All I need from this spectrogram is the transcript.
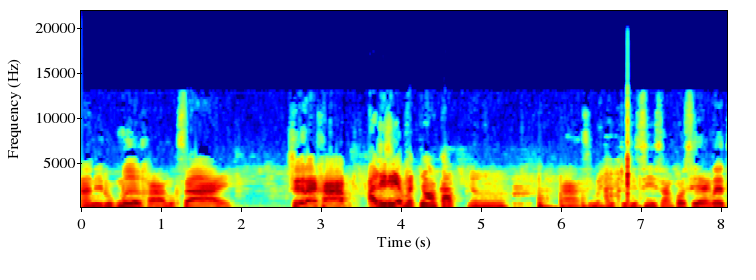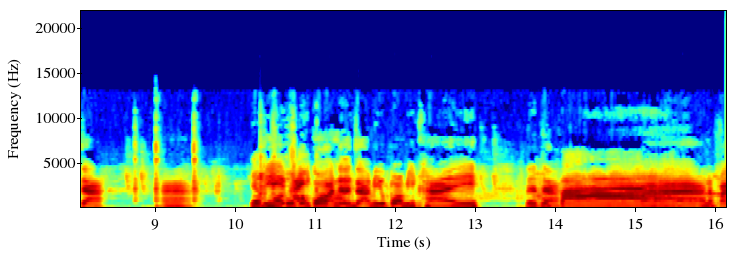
อันนี้ลูกมือค่ะ ลูกชายชื่ออะไรครับอาทิตย์พิทนอกครับเอออ่า สิมาเฮ็ดจุลทรีย์สังเคราะห์แสงเด้อจ้ะอ่าเดี๋ยวมีขอุไข่ปกรณ์เด้อจ้ะมีอุปกรณ์มีไข่เด้อจ้ะน้ำปลาน้ำปลาน้ำปลา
